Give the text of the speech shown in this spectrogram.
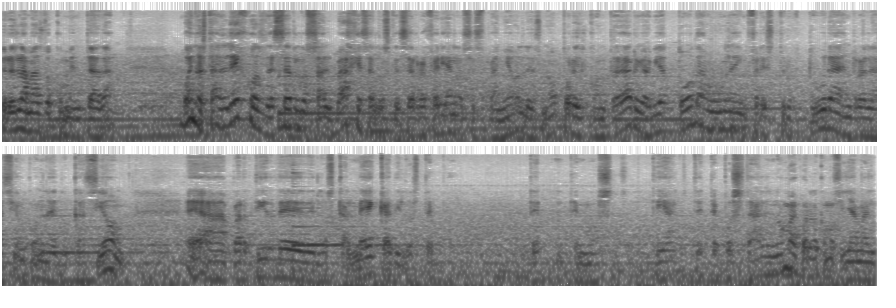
pero es la más documentada. Bueno, están lejos de ser los salvajes a los que se referían los españoles, ¿no? Por el contrario, había toda una infraestructura en relación con la educación eh, a partir de, los calmecas y los de postal, no me acuerdo cómo se llama, el,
